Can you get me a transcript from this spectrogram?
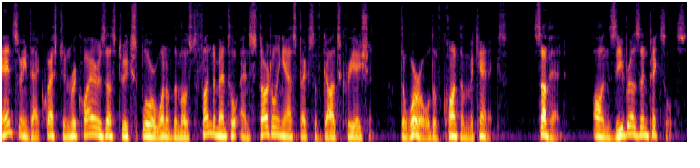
Answering that question requires us to explore one of the most fundamental and startling aspects of God's creation, the world of quantum mechanics. Subhead On Zebras and Pixels.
